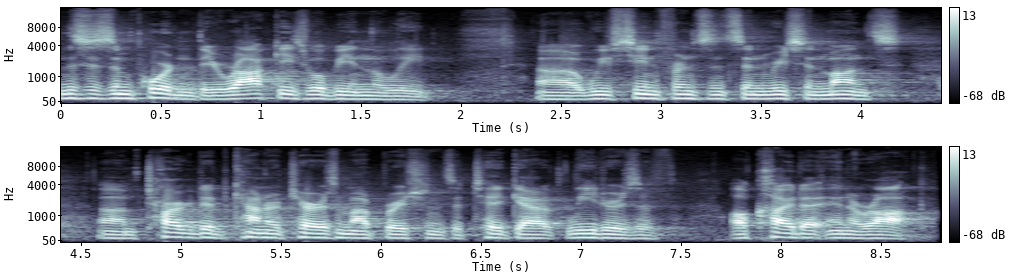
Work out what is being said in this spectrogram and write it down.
And this is important. The Iraqis will be in the lead. Uh, we've seen, for instance, in recent months, um, targeted counterterrorism operations that take out leaders of Al Qaeda in Iraq,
